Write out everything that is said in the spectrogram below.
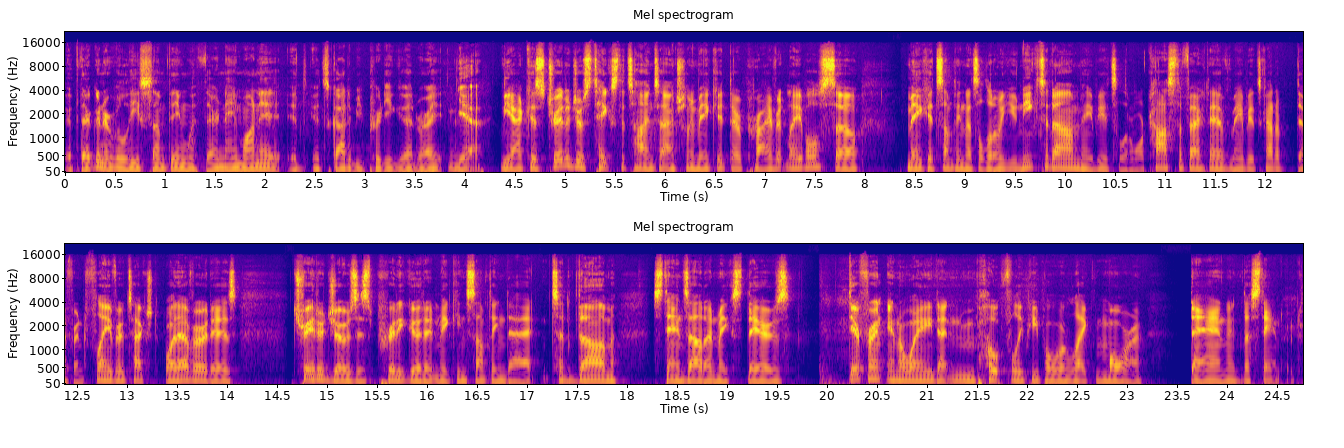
if they're going to release something with their name on it, it it's got to be pretty good, right? Yeah. Yeah, because Trader Joe's takes the time to actually make it their private label. So make it something that's a little unique to them. Maybe it's a little more cost effective. Maybe it's got a different flavor, texture, whatever it is. Trader Joe's is pretty good at making something that to them stands out and makes theirs different in a way that mm, hopefully people will like more than the standard.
